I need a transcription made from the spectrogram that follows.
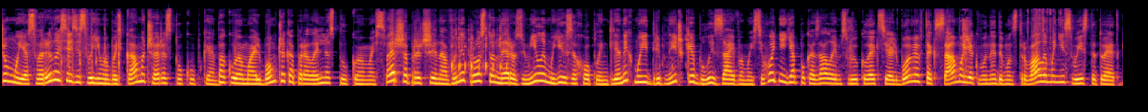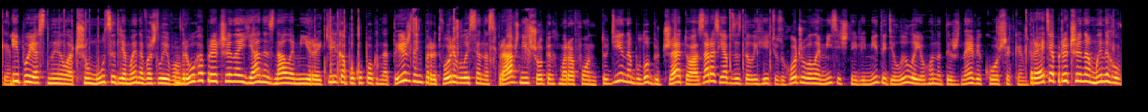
Чому я сварилася зі своїми батьками через покупки? Пакуємо альбомчик, а паралельно спілкуємось. Перша причина вони просто не розуміли моїх захоплень. Для них мої дрібнички були зайвими. Сьогодні я показала їм свою колекцію альбомів так само, як вони демонстрували мені свої статуетки, і пояснила, чому це для мене важливо. Друга причина я не знала міри. Кілька покупок на тиждень перетворювалися на справжній шопінг-марафон. Тоді не було бюджету, а зараз я б заздалегідь узгоджувала місячний ліміт і ділила його на тижневі кошики. Третя причина: ми не говорили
